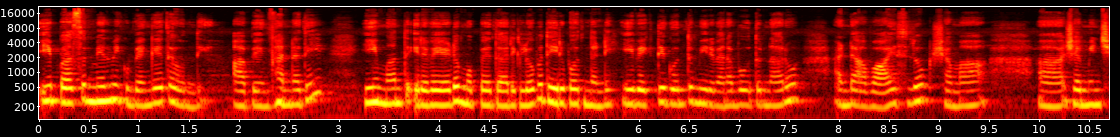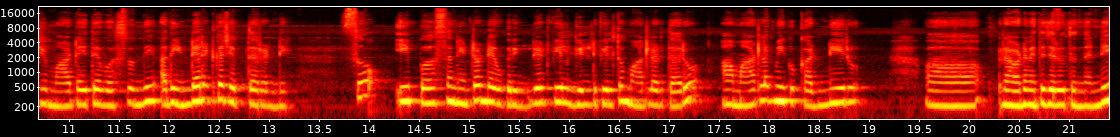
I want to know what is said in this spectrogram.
ఈ పర్సన్ మీద మీకు బెంగ అయితే ఉంది. ఆ బెంగ అన్నది ఈ మంత్ ఇరవై ఏడు ముప్పై తారీఖు లోపు తీరిపోతుందండి. ఈ వ్యక్తి గొంతు మీరు వినబోతున్నారు. అండ్ ఆ వాయిస్లో క్షమ క్షమించే మాట అయితే వస్తుంది. అది ఇండైరెక్ట్గా చెప్తారండి. సో ఈ పర్సన్ ఏంటంటే ఒక రిగ్రెట్ ఫీల్ గిల్ట్ ఫీల్తో మాట్లాడతారు. ఆ మాటలకు మీకు కన్నీరు రావడం అయితే జరుగుతుందండి.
